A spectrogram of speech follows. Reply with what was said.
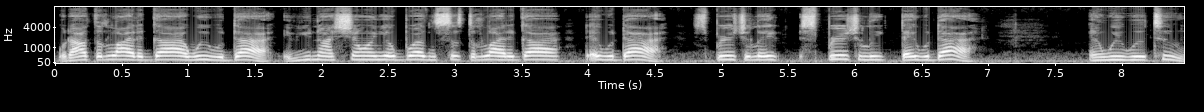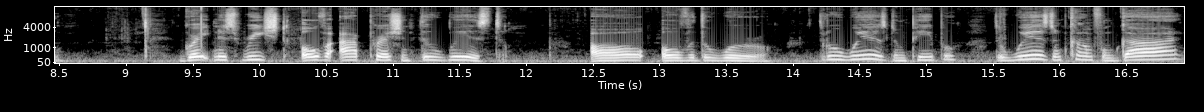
Without the light of God, we will die. If you're not showing your brother and sister the light of God, they will die. Spiritually, spiritually, they will die. And we will too. Greatness reached over oppression through wisdom all over the world. Through wisdom, people. The wisdom come from God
